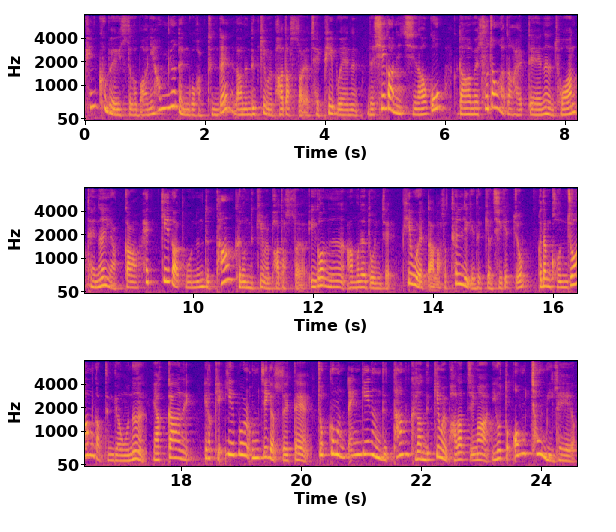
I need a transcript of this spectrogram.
핑크 베이스가 많이 함유된 것 같은데? 라는 느낌을 받았어요 제 피부에는 근데 시간이 지나고 그 다음에 수정 화장할 때에는 저한테는 약간 획 기가 도는 듯한 그런 느낌을 받았어요 이거는 아무래도 이제 피부에 따라서 틀리게 느껴지겠죠 그 다음 건조함 같은 경우는 약간 이렇게 입을 움직였을 때 조금은 땡기는 듯한 그런 느낌을 받았지만 이것도 엄청 미세해요.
